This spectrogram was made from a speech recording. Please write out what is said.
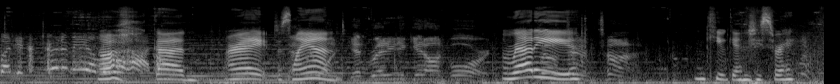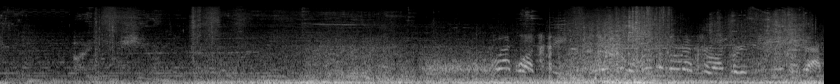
Oh hot. god. Alright, just land. Get ready to get on board. I'm ready. Damn time. Cute Genji spray. I am human. Blackwatch team, the roof of the restaurant for immediate attack.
